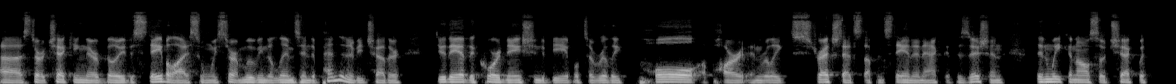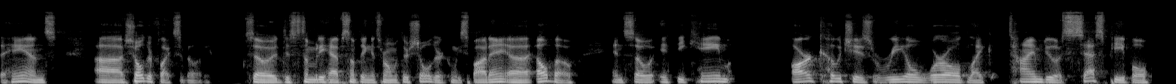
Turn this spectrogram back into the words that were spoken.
uh, start checking their ability to stabilize. So when we start moving the limbs independent of each other, do they have the coordination to be able to really pull apart and really stretch that stuff and stay in an active position? Then we can also check with the hands uh, shoulder flexibility. So does somebody have something that's wrong with their shoulder? Can we spot a, uh, elbow? And so it became our coaches real world like time to assess people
